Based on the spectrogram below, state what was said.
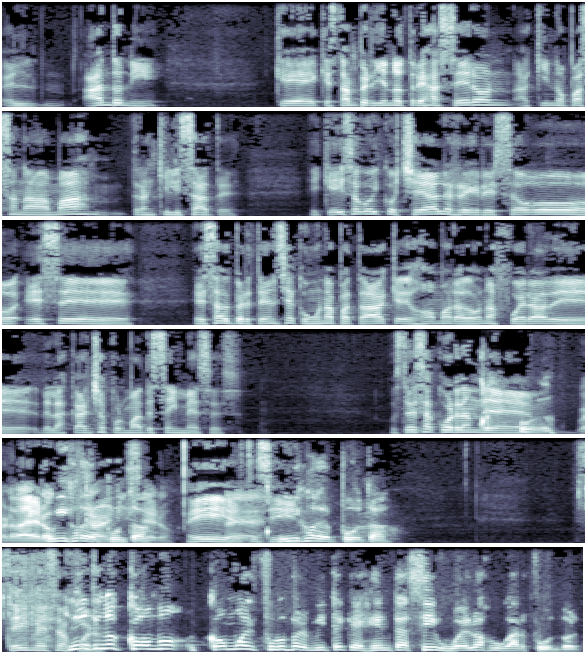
el Anthony, que, que están perdiendo 3 a 0, aquí no pasa nada más, tranquilízate. ¿Y qué hizo Goicochea? Le regresó ese, esa advertencia con una patada que dejó a Maradona fuera de, de las canchas por más de seis meses. ¿Ustedes se acuerdan de...? Verdadero Un hijo de puta. Sí, este sí. Hijo de puta. Seis meses Yo no afuera. entiendo cómo, cómo el fútbol permite que gente así vuelva a jugar fútbol.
